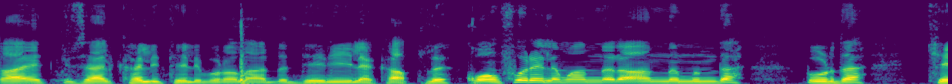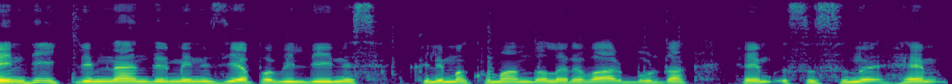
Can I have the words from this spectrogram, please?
Gayet güzel kaliteli buralarda deriyle kaplı. Konfor elemanları anlamında burada kendi iklimlendirmenizi yapabildiğiniz klima kumandaları var. Buradan hem ısısını hem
